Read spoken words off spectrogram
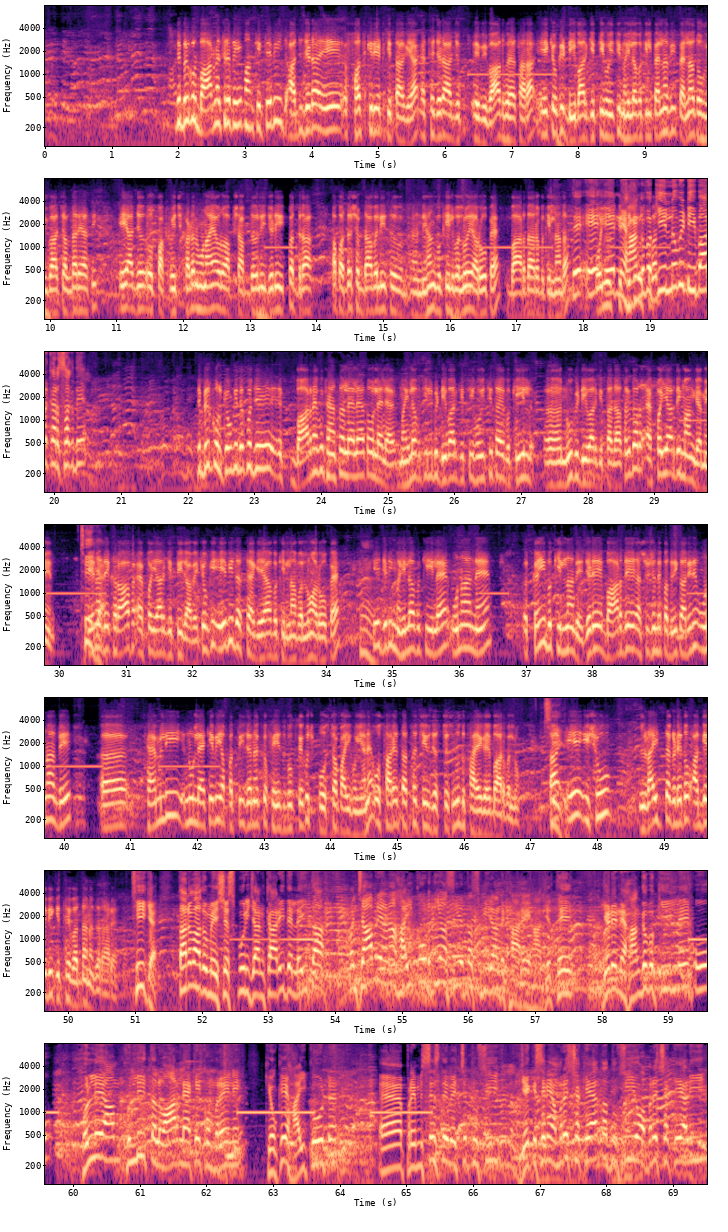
ਜੀ ਬਿਲਕੁਲ ਬਾਰ ਨੇ ਸਿਰਫ ਇਹ ਮੰਗ ਕੀਤੀ ਵੀ ਅੱਜ ਜਿਹੜਾ ਇਹ ਫਸਟ ਕ੍ਰੀਏਟ ਕੀਤਾ ਗਿਆ ਇੱਥੇ ਜਿਹੜਾ ਅੱਜ ਇਹ ਵਿਵਾਦ ਹੋਇਆ ਸਾਰਾ ਇਹ ਕਿਉਂਕਿ ਡੀ ਬਾਰ ਕੀਤੀ ਹੋਈ ਸੀ ਮਹਿਲਾ ਵਕੀਲ ਪਹਿਲਾਂ ਵੀ ਪਹਿਲਾਂ ਤੋਂ ਵਿਵਾਦ ਚੱਲਦਾ ਰਿਹਾ ਸੀ। ਇਹ ਅੱਜ ਉਹ ਪੱਖ ਵਿੱਚ ਖੜਨ ਹੋਣਾ ਹੈ ਔਰ ਅਪਸ਼ਬਦਾਵਲੀ ਜਿਹੜੀ ਭੱਦਰਾ ਅਪੱਦਰ ਸ਼ਬਦਾਵਲੀ ਨਿਹੰਗ ਵਕੀਲ ਵੱਲੋਂ ਇਹ ਆਰੋਪ ਹੈ ਬਾਰਦਾਰ ਵਕੀਲਾਂ ਦਾ। ਤੇ ਇਹ। ਨਿਹੰਗ ਵਕੀਲ ਨੂੰ ਵੀ ਡੀਬਾਰ ਕਰ ਸਕਦੇ ਆ? ਜੀ ਬਿਲਕੁਲ ਕਿਉਂਕਿ ਦੇਖੋ ਜੇ ਬਾਰ ਨੇ ਕੋਈ ਫੈਸਲਾ ਲੈ ਲਿਆ ਤਾਂ ਉਹ ਲੈ ਲਿਆ। ਮਹਿਲਾ ਵਕੀਲ ਵੀ ਡੀ ਬਾਰ ਕੀਤੀ ਹੋਈ ਸੀ ਤਾਂ ਇਹ ਵਕੀਲ ਨੂੰ ਵੀ ਡੀ ਬਾਰ ਕੀਤਾ ਜਾ ਸਕਦਾ ਔਰ ਐਫ ਆਈ ਆਰ ਦੀ ਮੰਗ ਹੈ ਮੇਨ ਇਹਨਾਂ। ਦੇ ਖਿਲਾਫ ਐਫ ਆਈ ਆਰ ਕੀਤੀ ਜਾਵੇ ਕਿਉਂਕਿ ਇਹ ਵੀ ਦੱਸਿਆ ਗਿਆ ਵਕੀਲਾਂ ਵੱਲੋਂ ਆਰੋਪ ਹੈ ਕਿ ਜਿਹੜੀ ਮਹਿਲਾ ਵਕੀਲ ਹੈ ਉਹਨਾਂ ਨੇ ਕਈ ਵਕੀਲਾਂ ਦੇ ਜਿਹੜੇ ਬਾਹਰ ਦੇ ਐਸੋਸੀਏਸ਼ਨ ਦੇ ਪਦਾਧਿਕਾਰੀ ਨੇ ਉਹਨਾਂ ਦੇ ਫੈਮਿਲੀ ਨੂੰ ਲੈ ਕੇ ਵੀ ਆਪੱਤੀਜਨਕ ਫੇਸਬੁੱਕ ਤੇ ਕੁਝ ਪੋਸਟਾਂ ਪਾਈ ਹੋਈਆਂ ਨੇ ਉਹ ਸਾਰੇ ਤੱਥ ਚੀਫ ਜਸਟਿਸ ਨੂੰ ਦਿਖਾਏ ਗਏ ਬਾਰ ਵੱਲੋਂ ਤਾਂ। ਇਹ ਇਸ਼ੂ ਲੜਾਈ ਝਗੜੇ ਤੋਂ ਅੱਗੇ ਵੀ ਕਿੱਥੇ ਵੱਧਦਾ ਨਜ਼ਰ ਆ ਰਿਹਾ ਠੀਕ ਹੈ ਧੰਨਵਾਦ ਉਮੇਸ਼ ਇਸ ਪੂਰੀ ਜਾਣਕਾਰੀ ਦੇ ਲਈ ਤਾਂ ਪੰਜਾਬ ਹਰਿਆਣਾ ਹਾਈ ਕੋਰਟ ਦੀਆਂ ਅਸੀਂ ਇਹ ਤਸਵੀਰਾਂ ਦਿਖਾ ਰਹੇ ਹਾਂ ਜਿੱਥੇ ਜਿਹੜੇ ਨਿਹੰਗ ਵਕੀਲ ਨੇ ਉਹ ਖੁੱਲ੍ਹੇਆਮ ਖੁੱਲੀ ਤਲਵਾਰ ਲੈ ਕੇ ਘੁੰਮ ਰਹੇ ਨੇ, ਕਿਉਂਕਿ ਹਾਈ ਕੋਰਟ ਪ੍ਰੈਮਿਸਿਸ ਦੇ ਵਿੱਚ ਤੁਸੀਂ ਜੇ ਕਿਸੇ ਨੇ ਅੰਮ੍ਰਿਤ ਛਕਿਆ, ਤਾਂ ਤੁਸੀਂ ਉਹ ਅੰਮ੍ਰਿਤ ਛਕੇ ਵਾਲੀ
